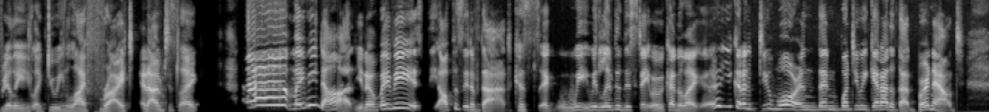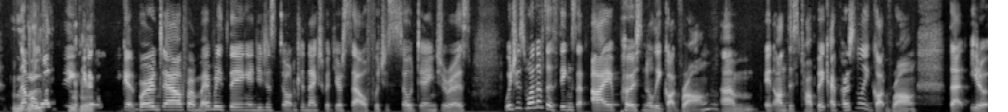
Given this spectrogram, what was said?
really like doing life right. And I'm just like, uh, maybe not. You know, maybe it's the opposite of that because like, we we lived in this state where we're kind of like, oh, you gotta do more, and then what do we get out of that? Burnout. Number one thing, you know you get burned out from everything and you just don't connect with yourself, which is so dangerous. Which is one of the things that I personally got wrong um, in, on this topic. I personally got wrong that you know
